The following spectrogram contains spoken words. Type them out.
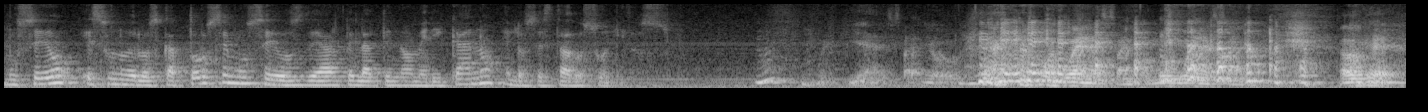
Museo es uno de los 14 museos de arte latinoamericano en los Estados Unidos. Muy bien, español. muy buen español, muy buen español. Okay.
